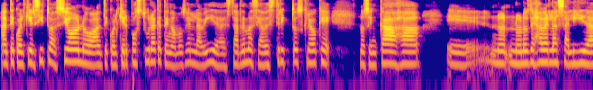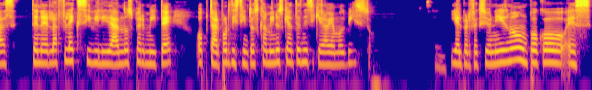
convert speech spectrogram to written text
ante cualquier situación o ante cualquier postura que tengamos en la vida. Estar demasiado estrictos creo que nos encaja, eh, no, nos deja ver las salidas, tener la flexibilidad nos permite optar por distintos caminos que antes ni siquiera habíamos visto. Y el perfeccionismo un poco es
